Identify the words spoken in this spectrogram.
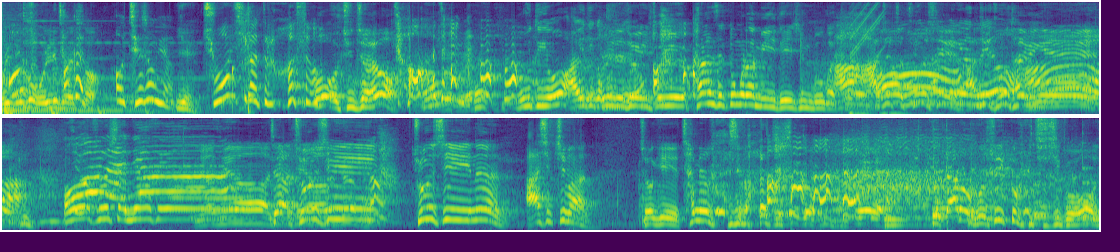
올리브 올리브에서 잠깐, 어 죄송해요. 예. 주원 씨가 들어와서 어, 진짜요? 어디요? 아이디가 근데 저기 저기 파란색 동그라미 되신 분 같아요. 아주 좋은 씨, 아주 좋은 타이밍에. 어, 주원 씨 안녕하세요. 안녕하세요. 자, 주원 씨, 주원 씨는 아쉽지만 저기 참여를 하지 말아주시고, 네, 그 따로 그 수익금을 주시고,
